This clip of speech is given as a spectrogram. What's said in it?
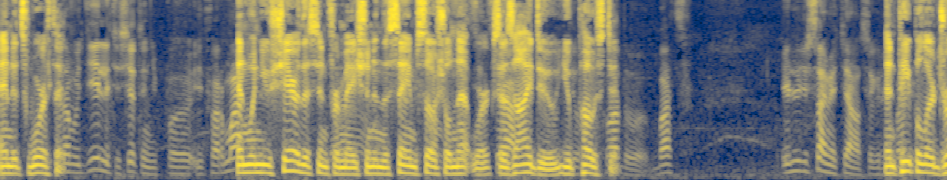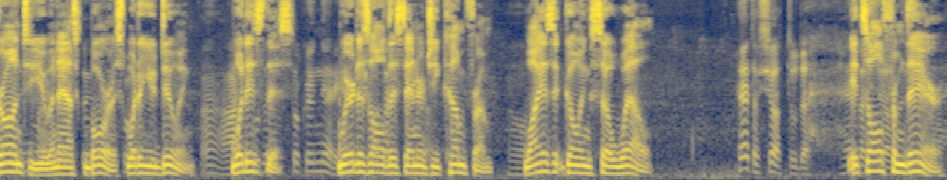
And it's worth it. And when you share this information in the same social networks as I do, you post it. And people are drawn to you and ask Boris, what are you doing? What is this? Where does all this energy come from? Why is it going so well? It's all from there.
